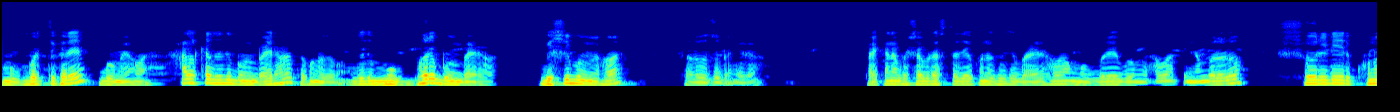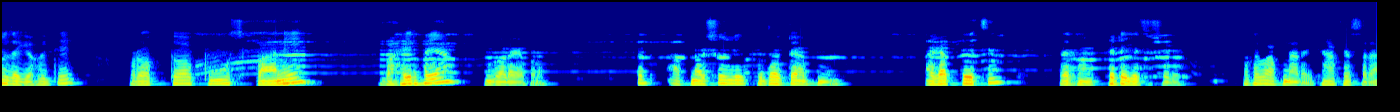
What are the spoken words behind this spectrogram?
মুখ ভর্তি করে বমি হয়। হালকা যদি বমি বাইর হয়, তখন উজু যদি মুখ ভরে বমি বাইর হয়, বেশি বমি হয়, তাহলে উজু ভেঙে যায়। পায়খানা পেশাব রাস্তা দিয়ে কোনো কিছু বাইর হওয়া, মুখ ভরে বমি হওয়া, তিন নম্বর হলো শরীরের কোনো জায়গা হইতে রক্ত পুঁজ পানি বাহির হইয়া গড়ায় পড়া। আপনার শরীরে কোথাও একটা আপনি আঘাত পেয়েছেন এখন ফেটে গেছে শরীর, অথবা আপনার ফেসরা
